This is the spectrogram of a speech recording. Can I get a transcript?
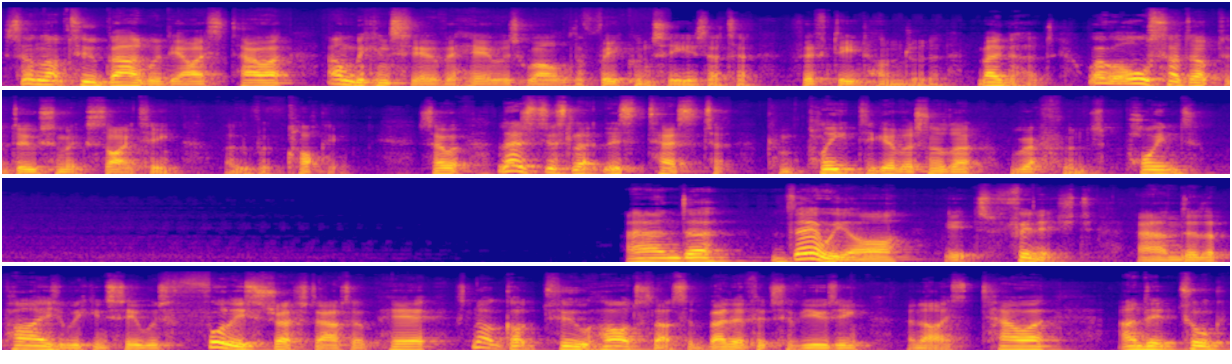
still not too bad with the ice tower, and we can see over here as well the frequency is at a 1500 megahertz. We're all set up to do some exciting overclocking. So let's just let this test complete to give us another reference point. And uh, there we are, it's finished. And uh, the Pi, we can see, was fully stressed out up here. It's not got too hot, so that's the benefits of using an ice tower and it took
